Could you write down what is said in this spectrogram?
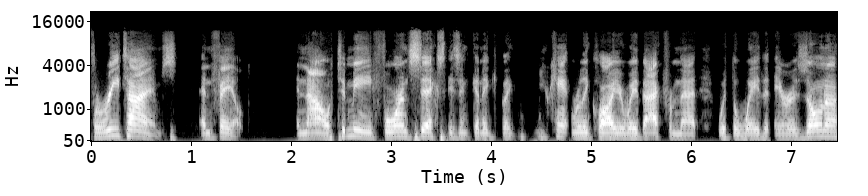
three times and failed. And now, to me, four and six isn't going to like you can't really claw your way back from that with the way that Arizona,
